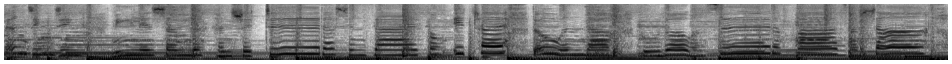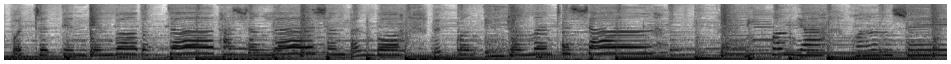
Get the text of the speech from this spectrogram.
亮晶晶。你脸上的汗水，直到现在风一吹都闻到。普罗旺斯的花草香，火车颠颠簸簸地爬上了山斑驳的光影，装满车厢。你晃呀晃，睡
